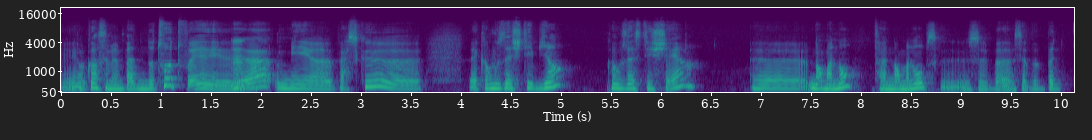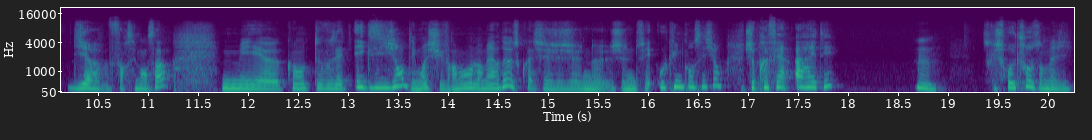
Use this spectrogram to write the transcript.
et encore, c'est même pas de notre faute, vous voyez, euh, Mm. voilà. mais euh, parce que euh, ben, quand vous achetez bien, quand vous achetez cher, euh, normalement, enfin normalement, parce que ça ne veut pas dire forcément ça, mais euh, quand vous êtes exigeante, et moi je suis vraiment l'emmerdeuse, quoi, je, je ne, je ne fais aucune concession. Je préfère arrêter, Hmm. parce que je ferai autre chose dans ma vie.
